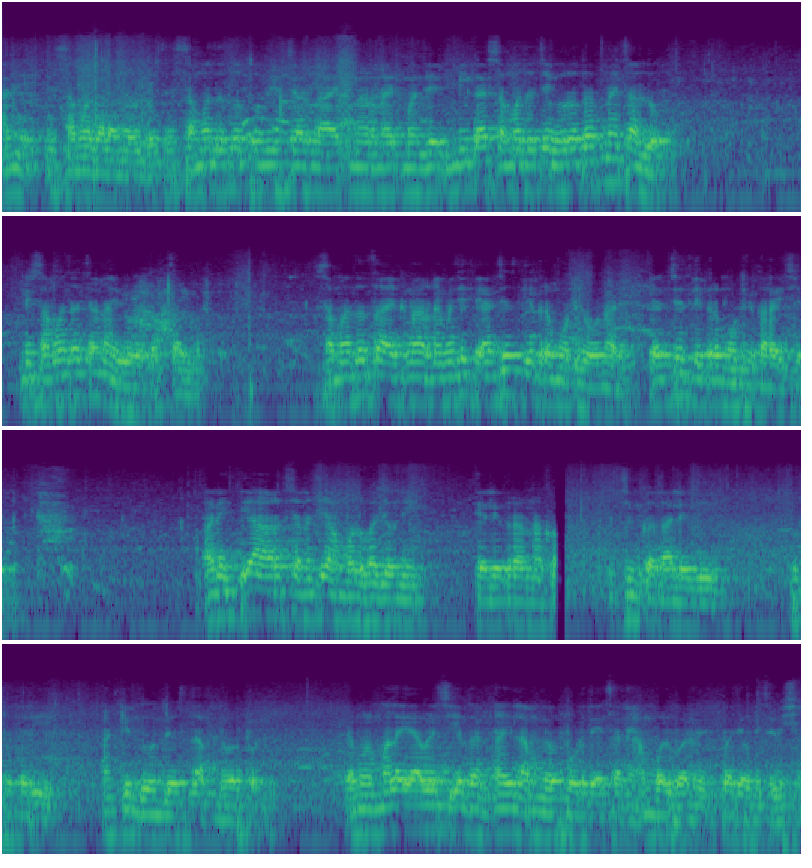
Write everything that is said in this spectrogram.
आणि हे समाजाला मिळवायचं समाजाचा तुम्ही विचारला ऐकणार नाहीत म्हणजे मी काय समाजाच्या विरोधात नाही चाललो? मी समाजाच्या नाही विरोधात चाललो. समाजाचं ऐकणार नाही म्हणजे त्यांचेच लेकरं मोठे होणार आहे त्यांचेच लेकरं मोठे करायचे आणि त्या आरक्षणाची अंमलबजावणी त्या लेकरांना जिंकत आलेली कुठेतरी आणखी दोन दिवस लांबणीवर पडली. त्यामुळे मला यावेळेस एक घंटाही लांबणीवर पडू द्यायचा नाही अंमलबजावणीचा विषय.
